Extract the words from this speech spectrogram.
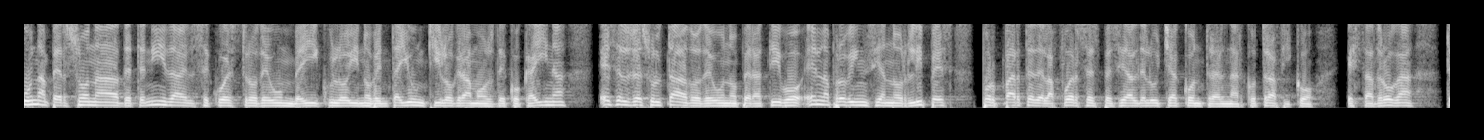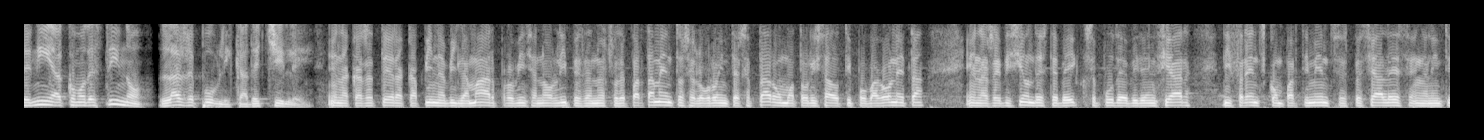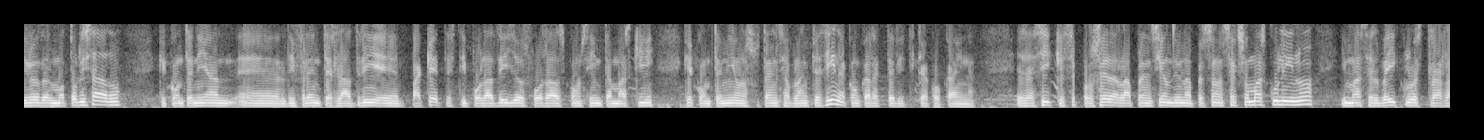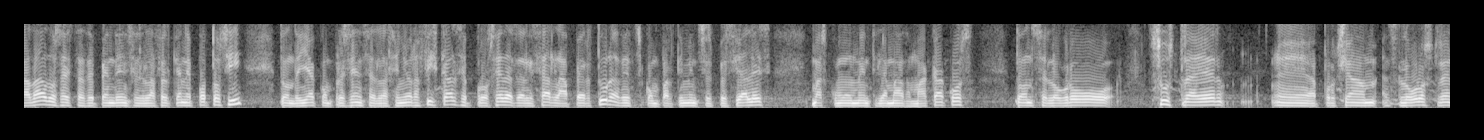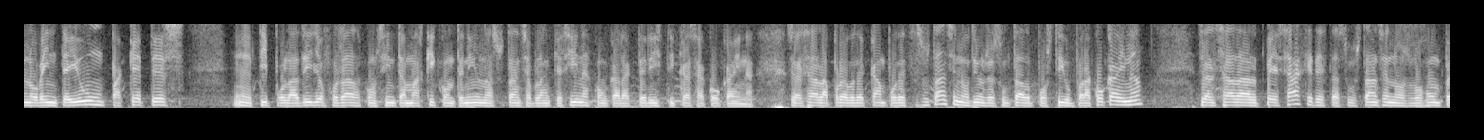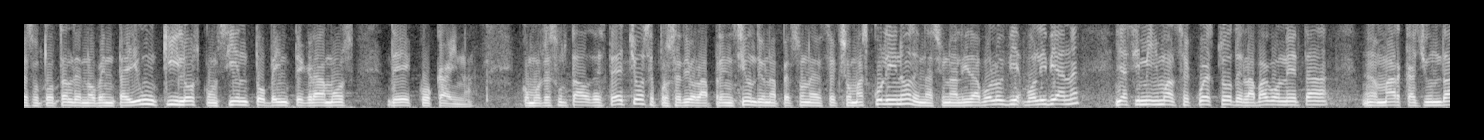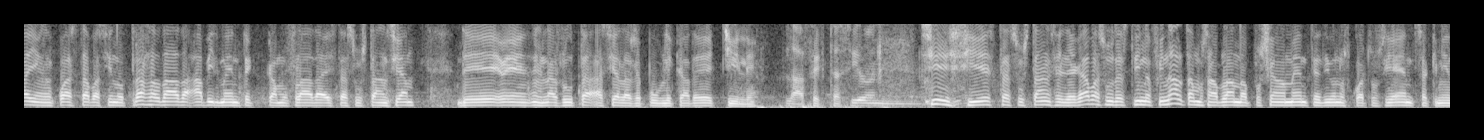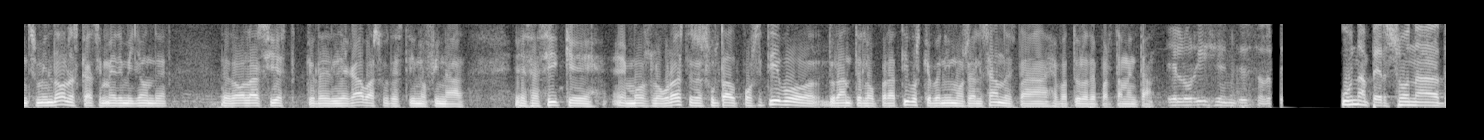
Una persona detenida, el secuestro de un vehículo y 91 kilogramos de cocaína es el resultado de un operativo en la provincia Norlipes por parte de la Fuerza Especial de Lucha contra el Narcotráfico. Esta droga tenía como destino la República de Chile. En la carretera Capina-Villamar, provincia Norlipes de nuestro departamento, se logró interceptar un motorizado tipo vagoneta. En la revisión de este vehículo se pudo evidenciar diferentes compartimentos especiales en el interior del motorizado que contenían eh, diferentes eh, paquetes tipo ladrillos forrados con cinta masquí que contenían una sustancia blanquecina con característica cocaína. Es así que se procede a la aprehensión de una persona de sexo masculino y más el vehículo es trasladado a estas dependencias de la Felcane Potosí, donde ya con presencia de la señora fiscal se procede a realizar la apertura de estos compartimentos especiales, más comúnmente llamados macacos, donde se logró sustraer eh, aproximadamente, se logró sustraer 91 paquetes tipo ladrillo forrado con cinta marquí contenía una sustancia blanquecina con características a cocaína. Realizada la prueba de campo de esta sustancia nos dio un resultado positivo para cocaína. Realizada el pesaje de esta sustancia nos arrojó un peso total de 91 kilos con 120 gramos de cocaína. Como resultado de este hecho, se procedió a la aprehensión de una persona de sexo masculino, de nacionalidad boliviana, y asimismo al secuestro de la vagoneta eh, marca Hyundai, en el cual estaba siendo trasladada hábilmente camuflada esta sustancia de, eh, en la ruta hacia la República de Chile. La afectación... Sí, si esta sustancia llegaba a su destino final, estamos hablando aproximadamente de unos 400 a 500 mil dólares, casi medio millón de, de dólares, si es que le llegaba a su destino final. Es así que hemos logrado este resultado positivo durante los operativos que venimos realizando esta jefatura departamental. El origen de esta Una persona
